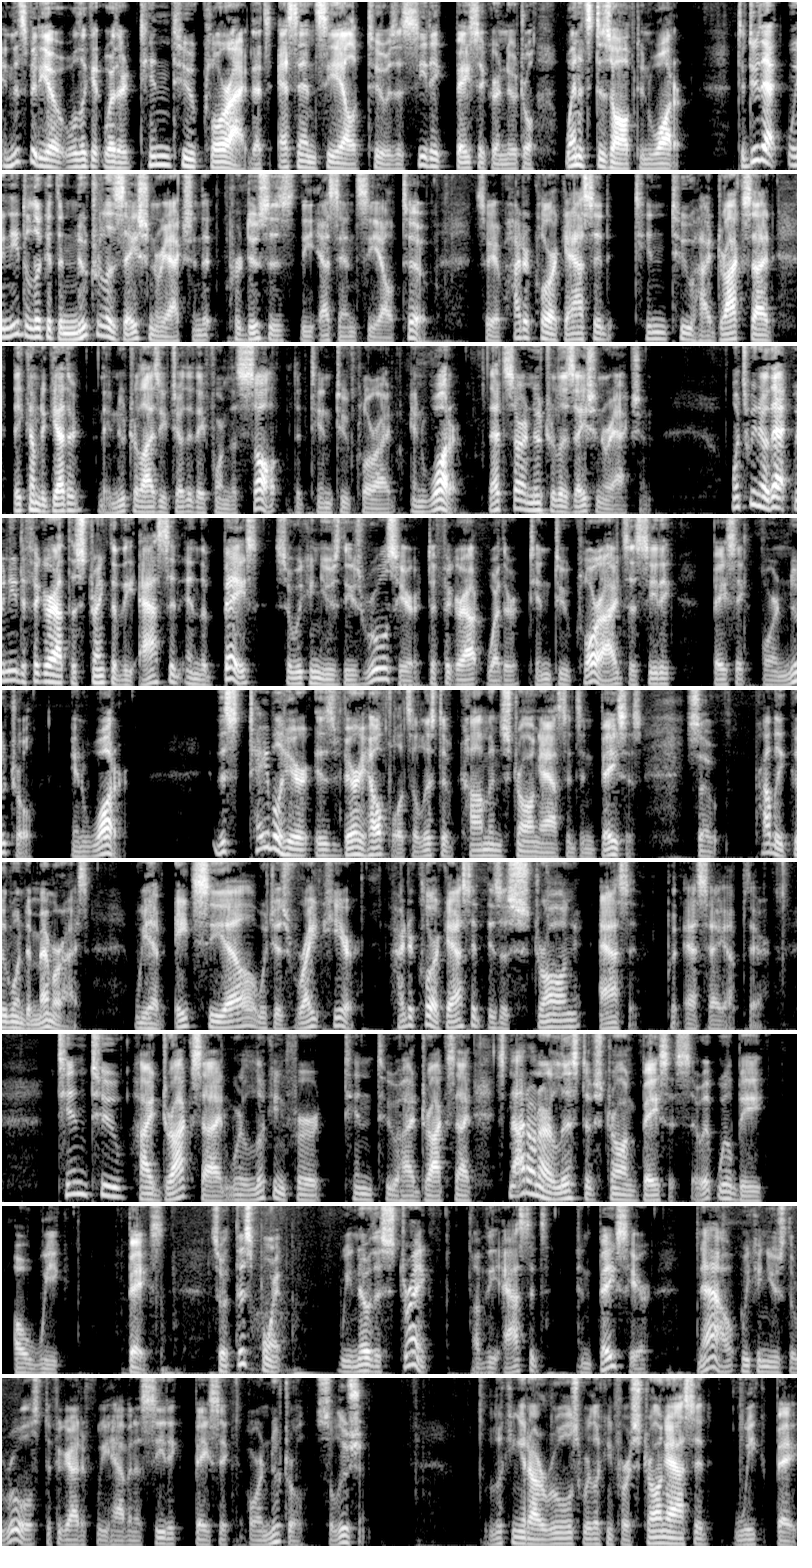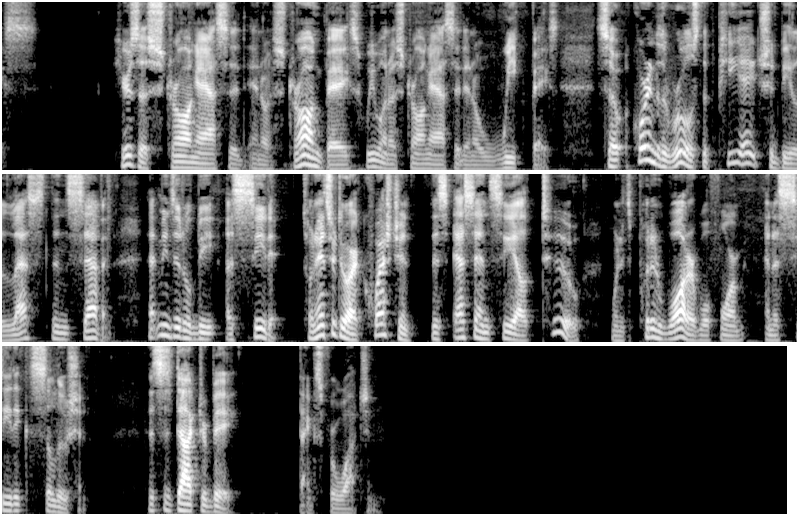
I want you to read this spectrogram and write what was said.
In this video, we'll look at whether tin 2 chloride, that's SnCl2, is acidic, basic, or neutral when it's dissolved in water. To do that, we need to look at the neutralization reaction that produces the SnCl2. So you have hydrochloric acid, tin 2 hydroxide. They come together, they neutralize each other, they form the salt, the tin 2 chloride, and water. That's our neutralization reaction. Once we know that, we need to figure out the strength of the acid and the base so we can use these rules here to figure out whether tin 2 chloride is acidic, basic, or neutral in water. This table here is very helpful. It's a list of common strong acids and bases, so probably a good one to memorize. We have HCl, which is right here. Hydrochloric acid is a strong acid. Put SA up there. Tin 2 hydroxide, we're looking for tin 2 hydroxide. It's not on our list of strong bases, so it will be a weak base. So at this point, we know the strength of the acid and base here. Now we can use the rules to figure out if we have an acidic, basic, or neutral solution. Looking at our rules, we're looking for a strong acid, weak base. Here's a strong acid and a strong base. We want a strong acid and a weak base. So according to the rules, the pH should be less than 7. That means it'll be acidic. So in answer to our question, this SnCl2, when it's put in water, will form an acidic solution. This is Dr. B. Thanks for watching.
